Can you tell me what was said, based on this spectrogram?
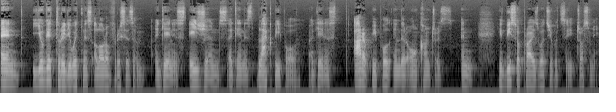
And you get to really witness a lot of racism against Asians against black people against Arab people in their own countries. And you'd be surprised what you would see trust me.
